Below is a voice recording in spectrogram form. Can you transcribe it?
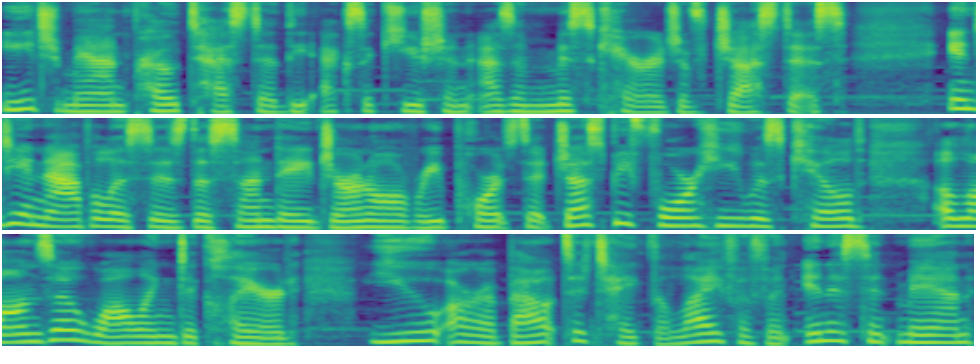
each man protested the execution as a miscarriage of justice. Indianapolis's The Sunday Journal reports that just before he was killed, Alonzo Walling declared, You are about to take the life of an innocent man.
